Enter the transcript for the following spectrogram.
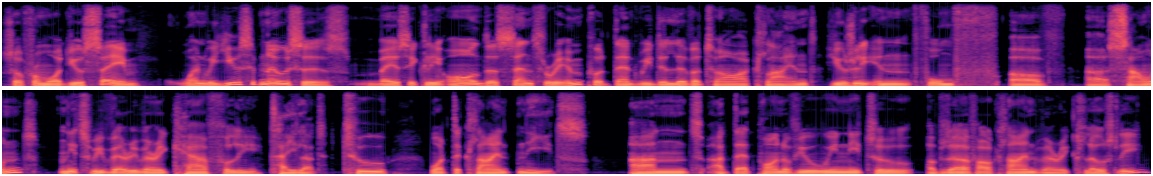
So, from what you say, when we use hypnosis, basically all the sensory input that we deliver to our client, usually in form of uh, sound needs to be very, very carefully tailored to what the client needs. And at that point of view, we need to observe our client very closely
